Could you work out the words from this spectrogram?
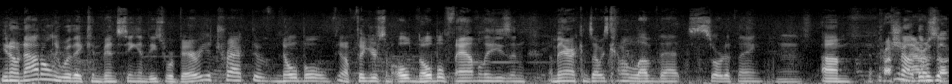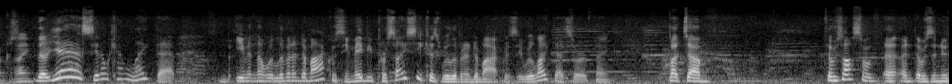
You know, not only were they convincing, and these were very attractive, noble, you know, figures from old noble families, and Americans always kind of loved that sort of thing. Mm. Um, The Prussian you know, a- aristocracy. there- yes, you know, kind of like that. Even though we live in a democracy, maybe precisely because we live in a democracy, we like that sort of thing. But um, there was also a, a, there was a new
